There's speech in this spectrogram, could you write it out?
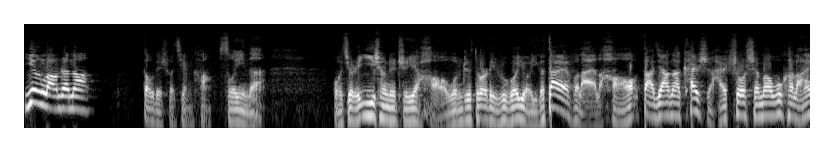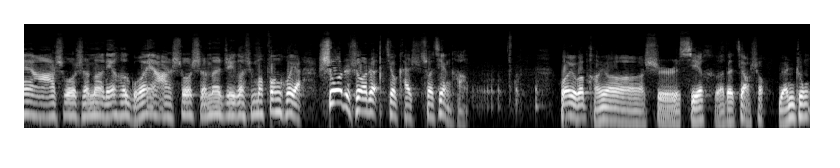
硬朗着呢，都得说健康。所以呢。我觉得医生这职业好，我们这堆里如果有一个大夫来了，好，大家呢开始还说什么乌克兰呀，说什么联合国呀，说什么这个什么峰会啊，说着说着就开始说健康。我有个朋友是协和的教授袁忠，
